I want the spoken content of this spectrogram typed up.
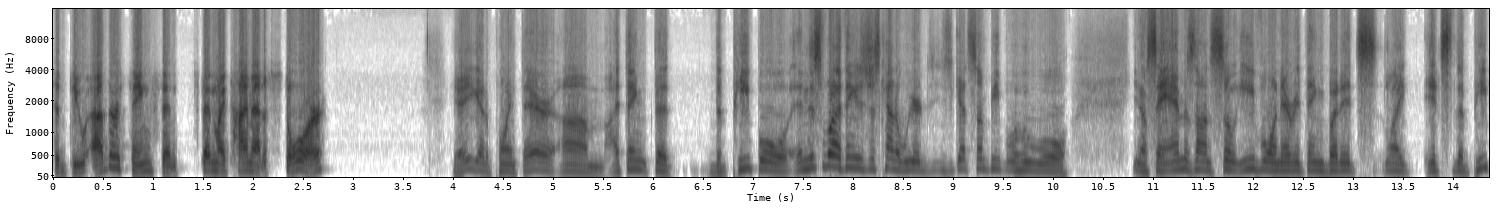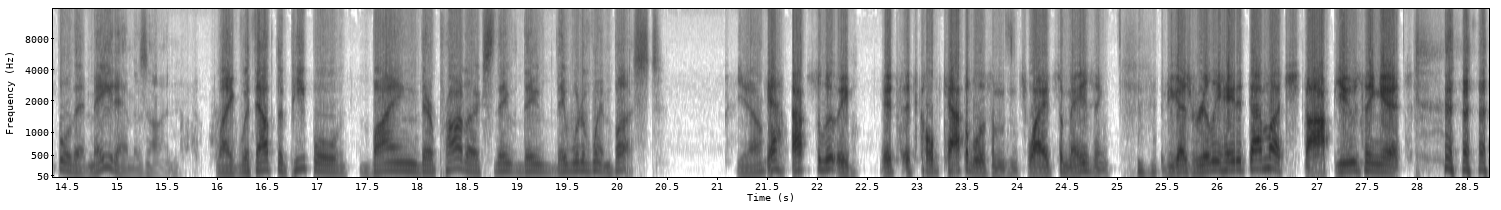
to do other things than spend my time at a store. Yeah, you got a point there. Um, I think that the people, and this is what I think is just kind of weird. You get some people who will, you know, say Amazon's so evil and everything, but it's like it's the people that made Amazon. Like without the people buying their products, they they they would have went bust. You know? Yeah, absolutely. It's it's called capitalism. That's why it's amazing. if you guys really hate it that much, stop using it.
